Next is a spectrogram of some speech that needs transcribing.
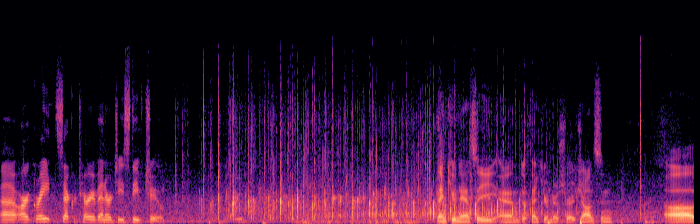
uh, our great Secretary of Energy, Steve Chu. Thank you, Nancy, and thank you, Administrator Johnson, uh,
